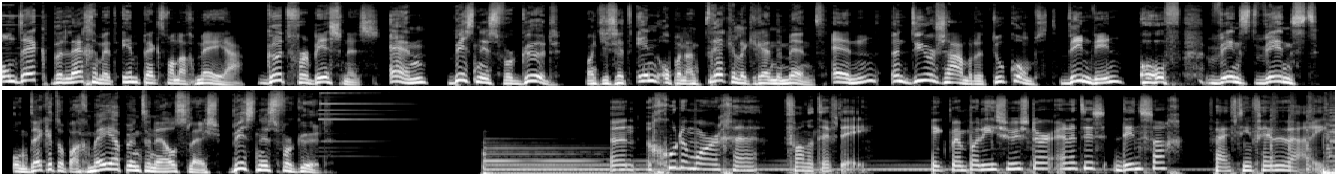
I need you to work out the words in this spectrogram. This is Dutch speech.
Ontdek beleggen met impact van Achmea. Good for business. En business for good. Want je zet in op een aantrekkelijk rendement. En een duurzamere toekomst. Win-win. Of winst winst. Ontdek het op achmea.nl slash business for good. Een goedemorgen van het FD. Ik ben Pauline Zuster en het is dinsdag 15 februari.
